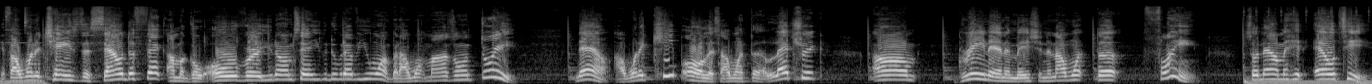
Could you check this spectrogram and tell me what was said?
If I want to change the sound effect, I'm gonna go over. You know what I'm saying? You can do whatever you want, but I want mine on three. Now, I want to keep all this. I want the electric, um, green animation, and I want the flame. So now I'm gonna hit LT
